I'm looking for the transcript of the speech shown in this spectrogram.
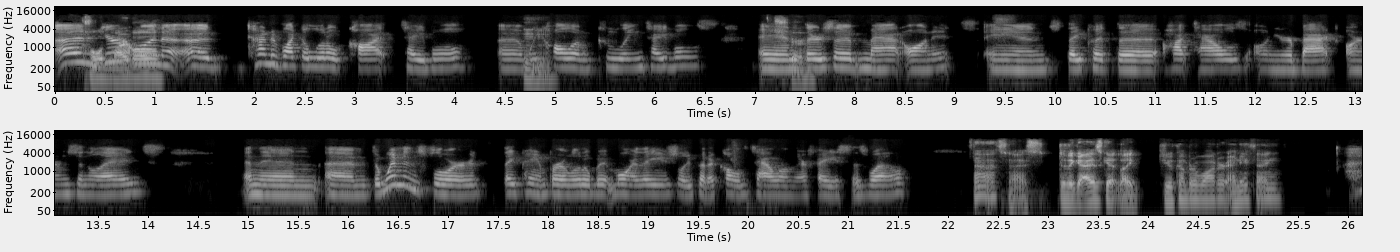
uh, Cold you're marble. on a, a kind of like a little cot table um, we Mhm. call them cooling tables and Sure. there's a mat on it and they put the hot towels on your back arms and legs and then um, the women's floor they pamper a little bit more. They usually put a cold towel on their face as well. Oh, that's nice. Do the guys get like cucumber water, anything?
